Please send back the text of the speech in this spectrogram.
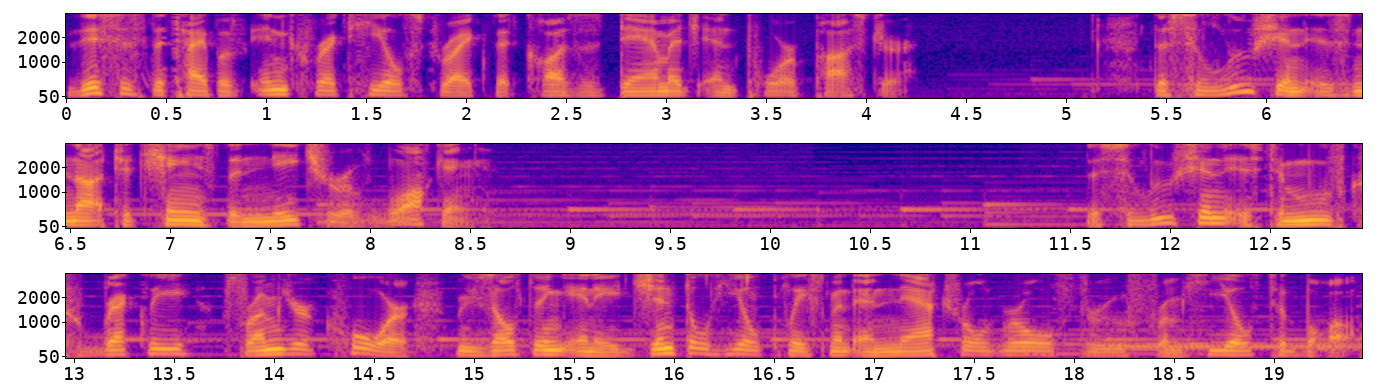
This is the type of incorrect heel strike that causes damage and poor posture. The solution is not to change the nature of walking. The solution is to move correctly from your core, resulting in a gentle heel placement and natural roll through from heel to ball.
